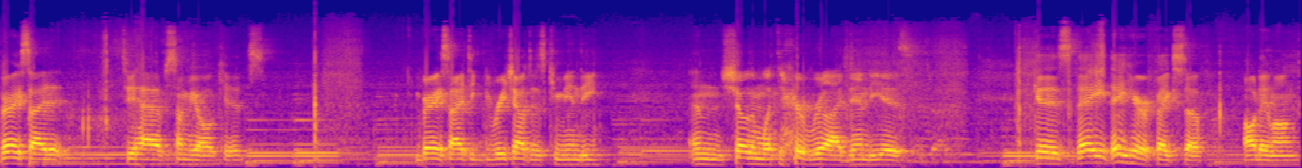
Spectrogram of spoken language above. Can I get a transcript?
Very excited to have some of y'all kids. Very excited to reach out to this community and show them what their real identity is. Because they, they hear fake stuff all day long.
